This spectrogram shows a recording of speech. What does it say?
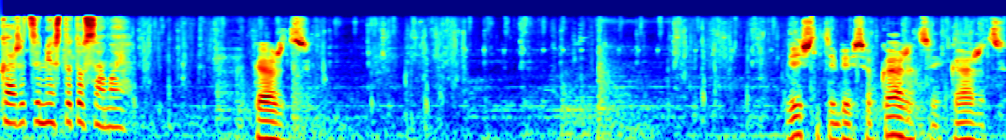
Кажется, место то самое. Кажется. Вечно тебе все кажется и кажется.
